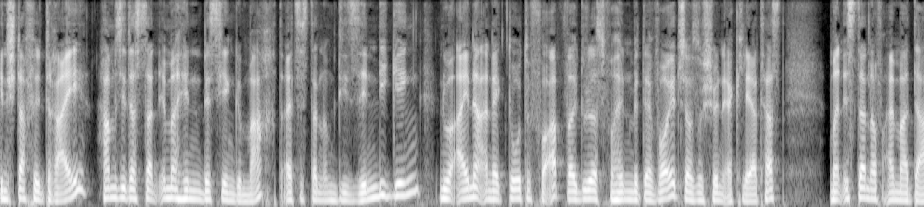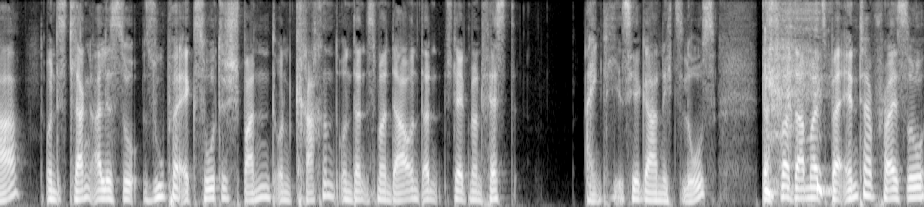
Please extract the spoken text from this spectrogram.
In Staffel 3 haben sie das dann immerhin ein bisschen gemacht, als es dann um die Cindy ging. Nur eine Anekdote vorab, weil du das vorhin mit der Voyager so schön erklärt hast. Man ist dann auf einmal da und es klang alles so super exotisch, spannend und krachend und dann ist man da und dann stellt man fest, eigentlich ist hier gar nichts los. Das war damals bei Enterprise so,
